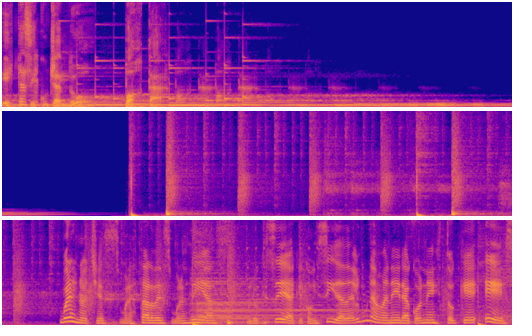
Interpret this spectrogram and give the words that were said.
Estás escuchando Posta. Buenas noches, buenas tardes, buenos días, lo que sea que coincida de alguna manera con esto que es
